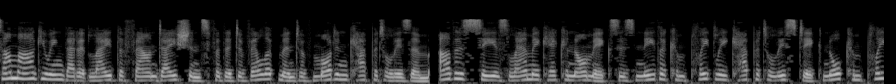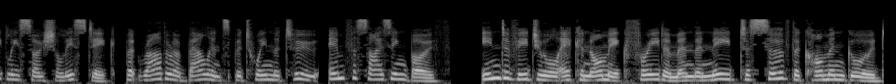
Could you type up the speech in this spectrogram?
some arguing that it laid the foundations for the development of modern capitalism, others see Islamic economics as neither completely capitalistic nor completely socialistic, but rather a balance between the two, emphasizing both individual economic freedom and the need to serve the common good.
